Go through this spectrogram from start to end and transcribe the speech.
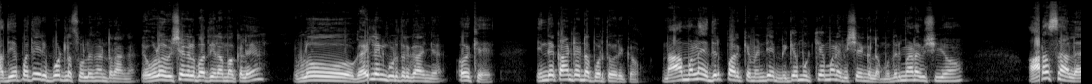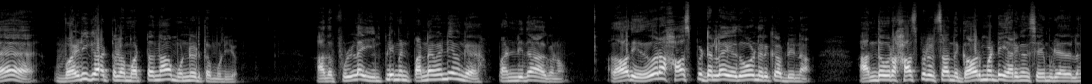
அதை பற்றி ரிப்போர்ட்டில் சொல்லுங்கன்றாங்க. எவ்வளோ விஷயங்கள் பார்த்தீங்கன்னா மக்களே? இவ்வளோ கைட்லைன் கொடுத்துருக்காங்க. ஓகே இந்த கான்டென்ட்டை பொறுத்த வரைக்கும் நாமெல்லாம் எதிர்பார்க்க வேண்டிய மிக முக்கியமான விஷயங்களில் முதன்மையான விஷயம் அரசால் வழிகாட்டலை மட்டும்தான் முன்னெடுத்த முடியும். அதை ஃபுல்லாக இம்ப்ளிமெண்ட் பண்ண வேண்டியவங்க பண்ணி தான் ஆகணும். அதாவது ஏதோ ஒரு ஹாஸ்பிட்டலில் ஏதோ ஒன்று இருக்குது அப்படின்னா அந்த ஒரு ஹாஸ்பிட்டல் சார்ந்த கவர்மெண்ட்டே யாருக்கும் செய்ய முடியாதுல்ல?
